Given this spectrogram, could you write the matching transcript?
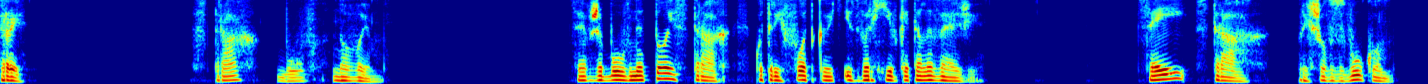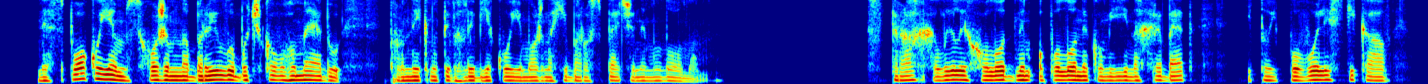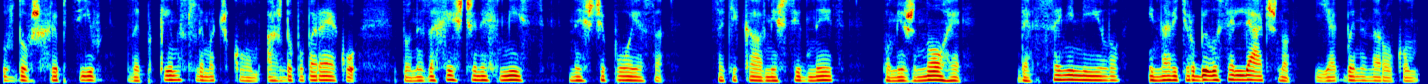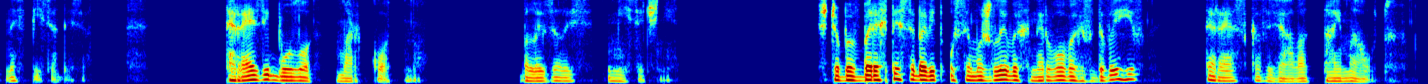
3. Страх був новим. Це вже був не той страх, котрий фоткають із верхівки телевежі. Цей страх прийшов звуком, неспокоєм, схожим на брилу бочкового меду, проникнути вглиб якої можна хіба розпеченим ломом. Страх лили холодним ополоником її на хребет, і той поволі стікав уздовж хребців липким слимачком аж до попереку, до незахищених місць нижче пояса, затікав між сідниць, поміж ноги, де все німіло і навіть робилося лячно, як би ненароком не впісятися. Терезі було маркотно, близились місячні. Щоби вберегти себе від усеможливих нервових здвигів, Тереска взяла тайм-аут.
